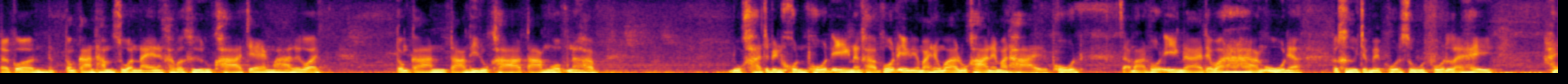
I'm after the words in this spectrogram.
แล้วก็ต้องการทำส่วนไหนนะครับ ก็คือลูกค้าแจ้งมาเรียกว่าต้องการตามที่ลูกค้าตามงบนะครับ ลูกค้าจะเป็นคนโพสต์เองนะครับโพสต์เองเนี่ยหมายถึงว่าลูกค้าเนี่ยมาถ่ายโพสต์สามารถโพสต์เองได้ แต่ว่าถ้าทางอู่เนี่ยก็คือจะไม่โพสต์สูตรโพสต์อะไรให้ให้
